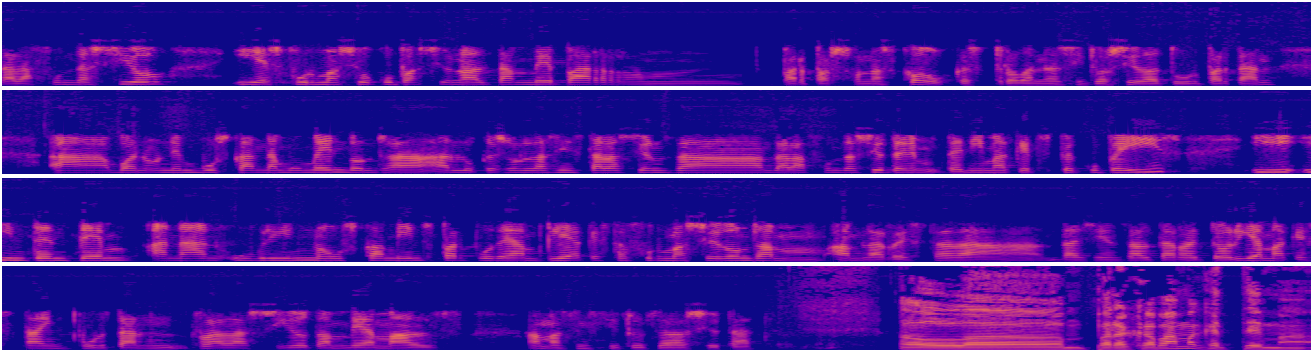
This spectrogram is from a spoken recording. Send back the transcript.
de la Fundació i és formació ocupacional també per, per persones que, que es troben en situació d'atur. Per tant, eh, bueno, anem buscant de moment doncs, en el que són les instal·lacions de, de la Fundació, tenim, tenim aquests PQPIs i intentem anar obrint nous camins per poder ampliar aquesta formació doncs, amb, amb la resta d'agents de, del territori amb aquesta important relació també amb els, amb els instituts de la ciutat. El, uh, per acabar amb aquest tema,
